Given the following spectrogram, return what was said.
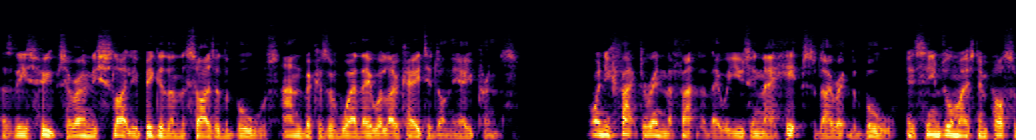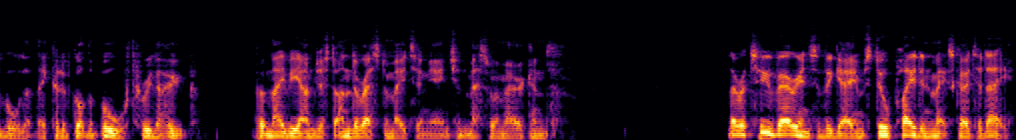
as these hoops are only slightly bigger than the size of the balls, and because of where they were located on the aprons. When you factor in the fact that they were using their hips to direct the ball, it seems almost impossible that they could have got the ball through the hoop. But maybe I'm just underestimating the ancient Mesoamericans. There are two variants of the game still played in Mexico today.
